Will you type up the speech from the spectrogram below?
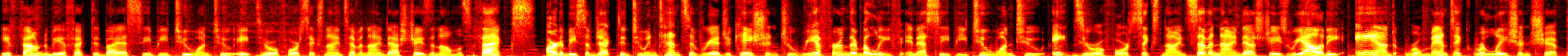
if found to be affected by SCP 212-804-6979 J's anomalous effects, are to be subjected to intensive re-education to reaffirm their belief in SCP 212-804-6979 J's reality and romantic relationship.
